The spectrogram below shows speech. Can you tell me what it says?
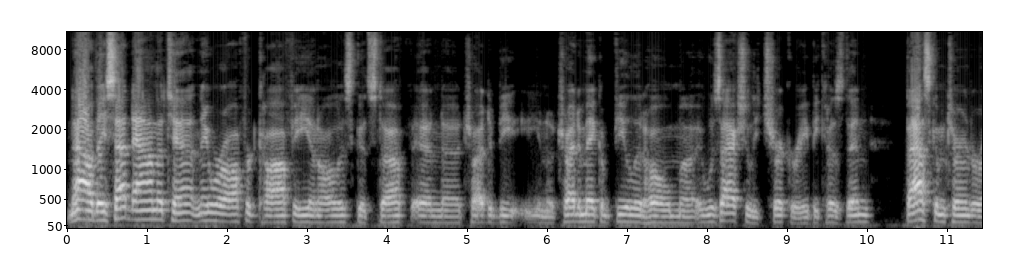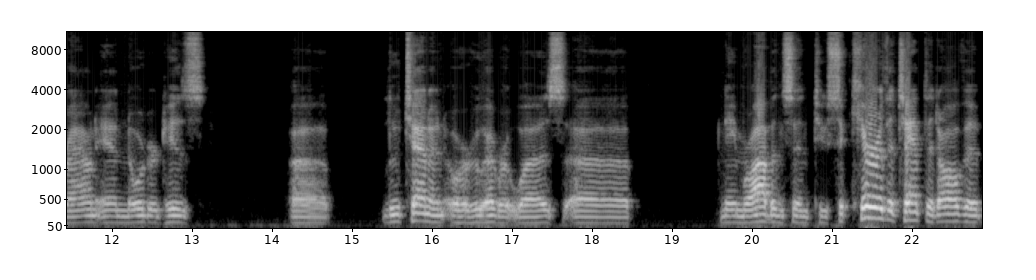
Now they sat down in the tent and they were offered coffee and all this good stuff and uh, tried to be, you know, tried to make them feel at home. Uh, it was actually trickery because then Bascom turned around and ordered his uh, lieutenant or whoever it was, uh, named Robinson to secure the tent that all the,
